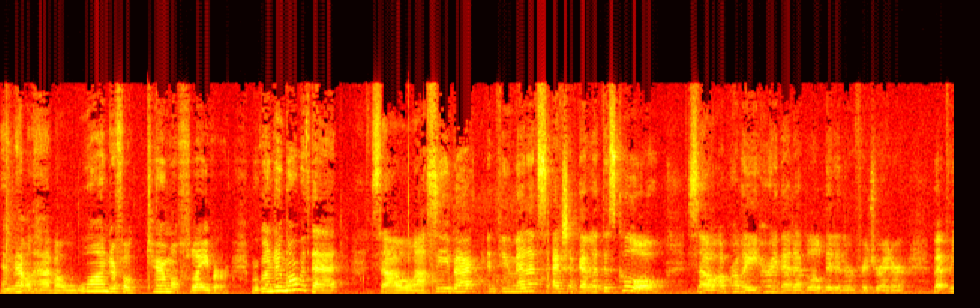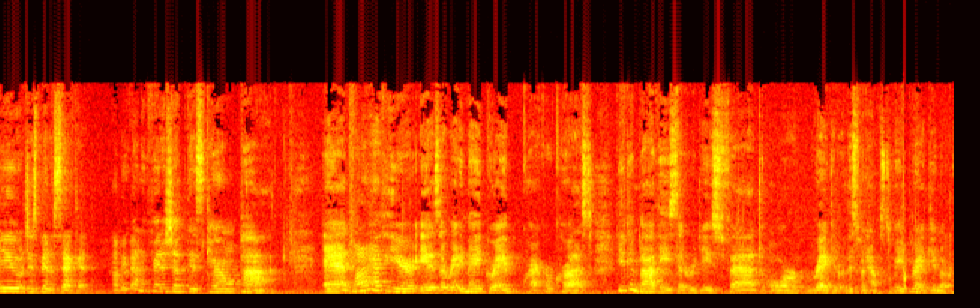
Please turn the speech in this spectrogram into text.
And that will have a wonderful caramel flavor. We're going to do more with that. So I'll see you back in a few minutes. Actually, I've got to let this cool. So I'll probably hurry that up a little bit in the refrigerator. But for you, it'll just be in a second. I'll be We're back. going to finish up this caramel pie. And what I have here is a ready-made graham cracker crust. You can buy these that are reduced fat or regular. This one happens to be regular.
